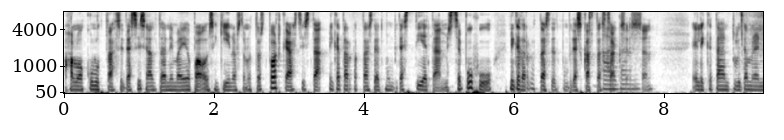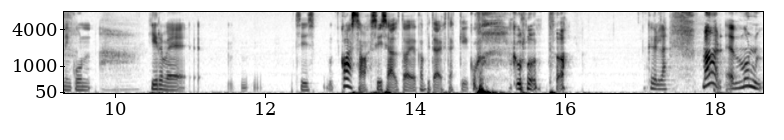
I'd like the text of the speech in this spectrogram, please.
haluan kuluttaa sitä sisältöä, niin mä jopa olisin kiinnostunut tuosta podcastista, mikä tarkoittaa sitä, että mun pitäisi tietää, mistä se puhuu, mikä tarkoittaa sitä, että mun pitäisi katsoa Succession. Eli tämä tuli tämmöinen niin kuin hirveä siis kasa sisältöä, joka pitää yhtäkkiä kuluttaa. Kyllä. Mä oon, mun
